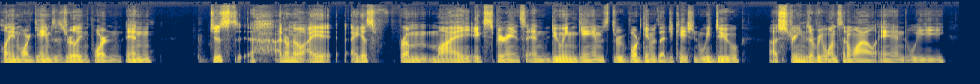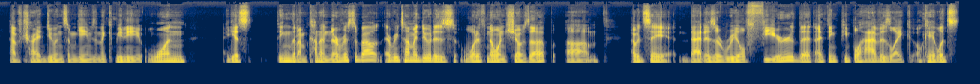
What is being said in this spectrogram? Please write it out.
playing more games is really important. And just, I don't know, I I guess from my experience and doing games through Board Game with Education, we do uh, streams every once in a while, and we have tried doing some games in the community. One, I guess, thing that I'm kind of nervous about every time I do it is what if no one shows up? Um, I would say that is a real fear that I think people have is like, okay, let's,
